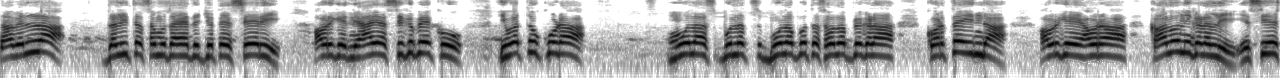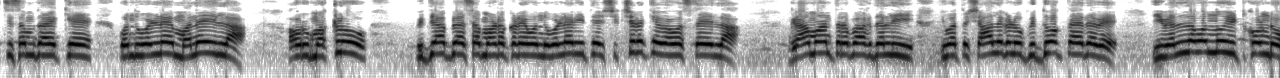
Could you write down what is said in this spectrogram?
ನಾವೆಲ್ಲ ದಲಿತ ಸಮುದಾಯದ ಜೊತೆ ಸೇರಿ ಅವರಿಗೆ ನ್ಯಾಯ ಸಿಗಬೇಕು. ಇವತ್ತು ಕೂಡ ಮೂಲ ಮೂಲ ಮೂಲಭೂತ ಸೌಲಭ್ಯಗಳ ಕೊರತೆಯಿಂದ ಅವರಿಗೆ ಅವರ ಕಾಲೋನಿಗಳಲ್ಲಿ ಎಸ್ ಸಿ ಎಸ್ ಟಿ ಸಮುದಾಯಕ್ಕೆ ಒಂದು ಒಳ್ಳೆಯ ಮನೆ ಇಲ್ಲ. ಅವರು ಮಕ್ಕಳು ವಿದ್ಯಾಭ್ಯಾಸ ಮಾಡೋ ಕಡೆ ಒಂದು ಒಳ್ಳೆ ರೀತಿಯ ಶಿಕ್ಷಣಕ್ಕೆ ವ್ಯವಸ್ಥೆ ಇಲ್ಲ. ಗ್ರಾಮಾಂತರ ಭಾಗದಲ್ಲಿ ಇವತ್ತು ಶಾಲೆಗಳು ಬಿದ್ದು ಹೋಗ್ತಾ ಇದ್ದಾವೆ. ಇವೆಲ್ಲವನ್ನೂ ಇಟ್ಕೊಂಡು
